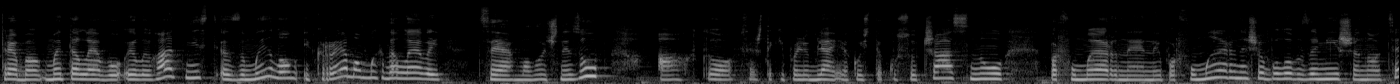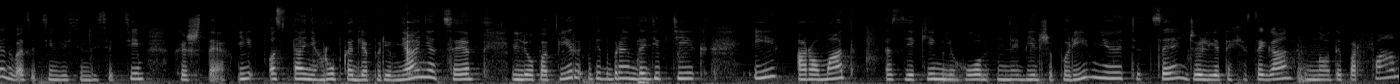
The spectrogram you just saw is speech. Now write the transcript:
треба металеву елегантність з милом і кремом мигдалевий, це молочний зуб. А хто все ж таки полюбляє якусь таку сучасну, парфумерне, не парфумерне, що було б замішано, це 2787 хештег. І остання групка для порівняння це льопапір від бренда Diptyque. І аромат, з яким його найбільше порівнюють, це Джульєта Хесеган Ноти Парфам.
